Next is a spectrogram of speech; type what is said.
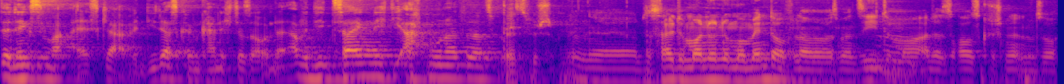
da denkst du immer, alles klar, wenn die das können, kann ich das auch. Aber die zeigen nicht die acht Monate dazwischen. dazwischen ja. Ja, das ist halt immer nur eine Momentaufnahme, was man sieht, mhm. immer alles rausgeschnitten und so.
